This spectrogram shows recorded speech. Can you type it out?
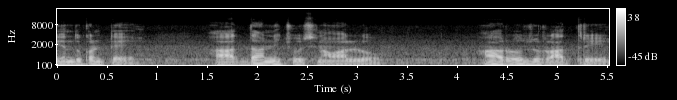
ఎందుకంటే ఆ అద్దాన్ని చూసిన వాళ్ళు ఆ రోజు రాత్రి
